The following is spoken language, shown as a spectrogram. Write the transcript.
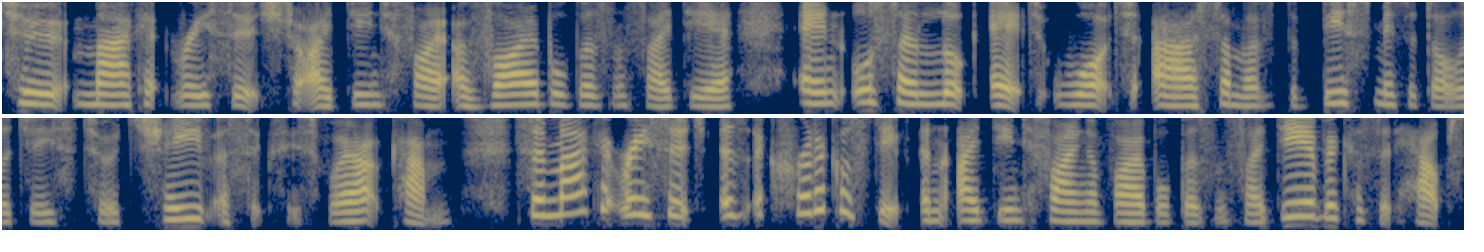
to market research to identify a viable business idea and also look at what are some of the best methodologies to achieve a successful outcome. So market research is a critical step in identifying a viable business idea because it helps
